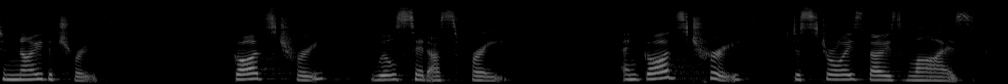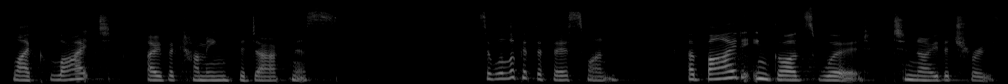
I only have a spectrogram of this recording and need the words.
to know the truth. God's truth will set us free. And God's truth destroys those lies like light overcoming the darkness. So we'll look at the first one. Abide in God's word to know the truth.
